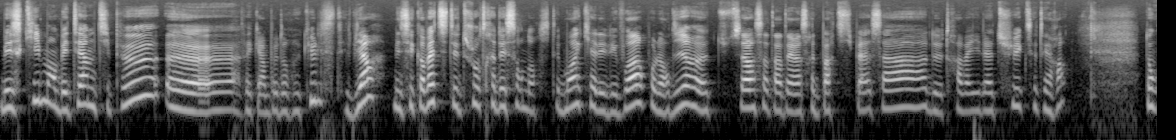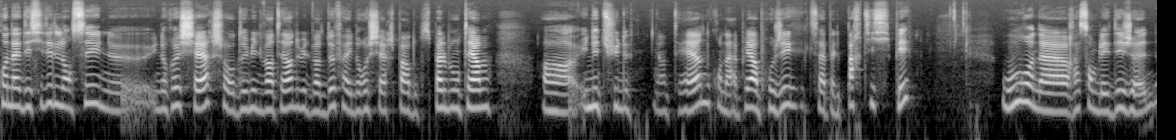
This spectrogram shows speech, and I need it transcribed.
Mais ce qui m'embêtait un petit peu, euh, avec un peu de recul, c'était bien, mais c'est qu'en fait, c'était toujours très descendant. C'était moi qui allais les voir pour leur dire, euh, sais, ça t'intéresserait de participer à ça, de travailler là-dessus, etc. Donc on a décidé de lancer une, une recherche en 2021-2022, enfin une recherche, pardon, c'est pas le bon terme, une étude interne qu'on a appelée un projet qui s'appelle Participer, où on a rassemblé des jeunes,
